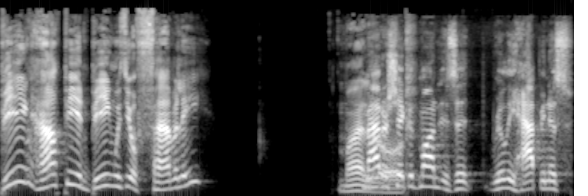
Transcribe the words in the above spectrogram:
Being happy and being with your family? My matters, lord. Sheikh Uthman? Is it really happiness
